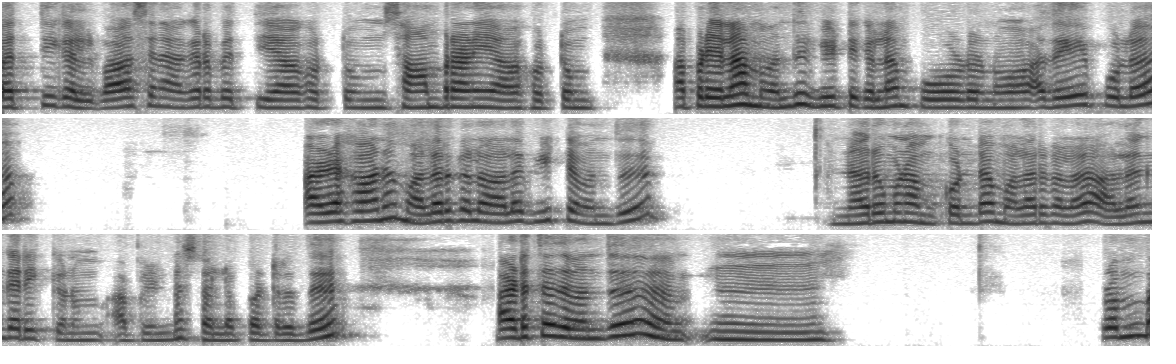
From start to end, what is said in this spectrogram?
பத்திகள், வாசனை அகர்பத்தி ஆகட்டும், சாம்பிராணி ஆகட்டும், அப்படியெல்லாம் வந்து வீட்டுக்கெல்லாம் போடணும். அதே போல் அழகான மலர்களால் வீட்டை வந்து நறுமணம் கொண்ட மலர்களால் அலங்கரிக்கணும் அப்படின்னு சொல்லப்படுறது. அடுத்தது வந்து ரொம்ப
